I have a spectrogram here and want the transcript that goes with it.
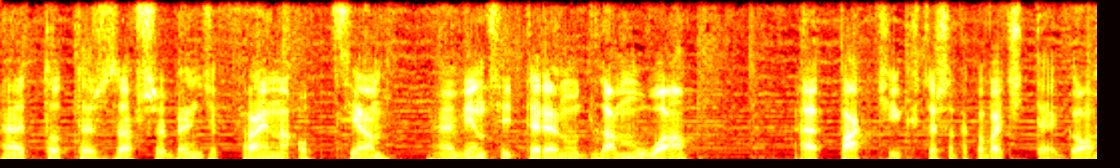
E, To też zawsze będzie fajna opcja. E, Więcej terenu dla muła. E, Pakcik, chcesz atakować tego.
